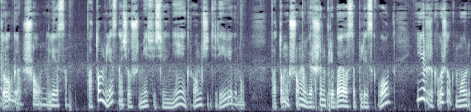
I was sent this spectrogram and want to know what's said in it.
Долго шел лесом. Потом лес начал шуметь все сильнее, громче, деревья гнул. Потом к шуму вершин прибавился плеск волн, и Иржик вышел к морю.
